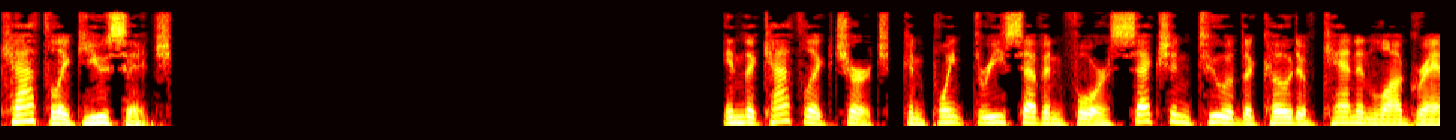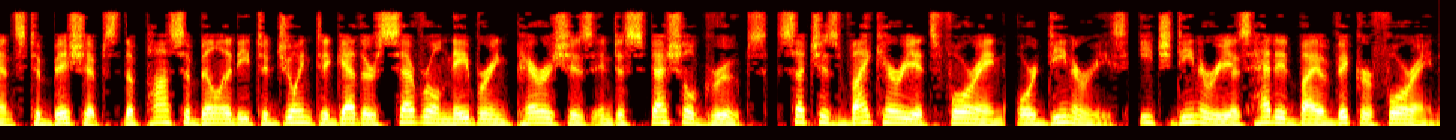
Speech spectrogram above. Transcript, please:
Catholic usage In the Catholic Church, Can. 374 Section 2 of the Code of Canon Law grants to bishops the possibility to join together several neighboring parishes into special groups, such as vicariates forain, or deaneries. Each deanery is headed by a vicar forain,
